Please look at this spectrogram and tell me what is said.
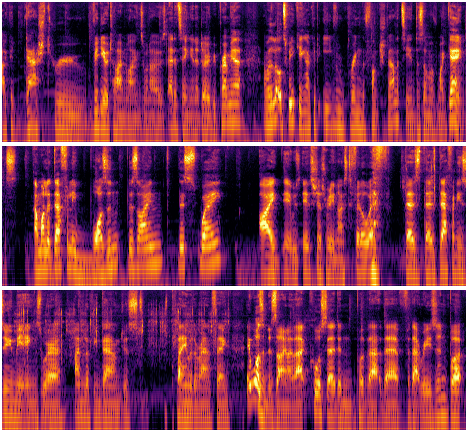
I could dash through video timelines when I was editing in Adobe Premiere, and with a little tweaking, I could even bring the functionality into some of my games. And while it definitely wasn't designed this way, I it was it's just really nice to fiddle with. There's there's definitely Zoom meetings where I'm looking down just playing with a round thing. It wasn't designed like that. Corsair didn't put that there for that reason, but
